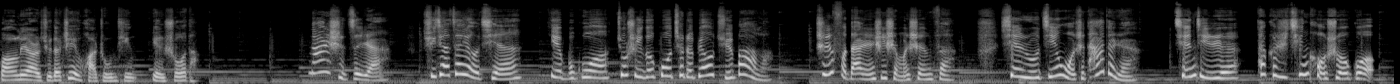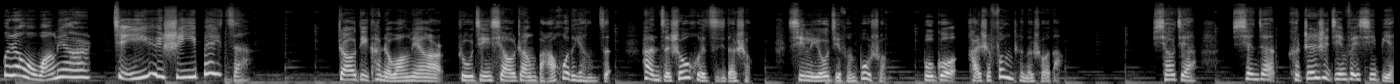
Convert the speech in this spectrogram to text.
王莲儿觉得这话中听，便说道：“那是自然，徐家再有钱，也不过就是一个过气的镖局罢了。知府大人是什么身份？现如今我是他的人，前几日他可是亲口说过，会让我王莲儿。”锦衣玉食一辈子。招娣看着王莲儿如今嚣张跋扈的样子，暗自收回自己的手，心里有几分不爽，不过还是奉承的说道：“小姐，现在可真是今非昔比。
